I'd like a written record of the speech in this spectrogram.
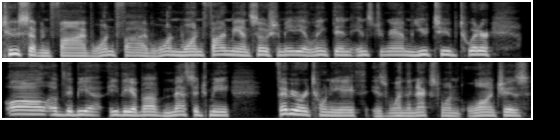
275 1511. Find me on social media LinkedIn, Instagram, YouTube, Twitter all of the, the above, message me. February 28th is when the next one launches.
